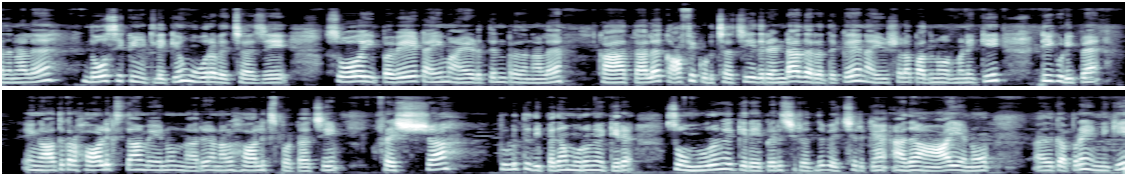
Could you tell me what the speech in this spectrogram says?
அதனால் தோசைக்கும் இட்லிக்கும் ஊற வச்சாச்சு. ஸோ இப்போவே டைம் ஆகிடுதுன்றதுனால காத்தால் காஃபி குடித்தாச்சு இது ரெண்டாவது தரத்துக்கு நான் யூஸ்வலாக பதினோரு மணிக்கு டீ குடிப்பேன். எங்கள் ஆத்துக்கிற ஹார்லிக்ஸ் தான் வேணும்னாரு. அதனால் ஹாலிக்ஸ் போட்டாச்சு. ஃப்ரெஷ்ஷாக துளுத்துது இப்போ தான் முருங்கைக்கீரை. ஸோ முருங்கைக்கீரையை பறிச்சுட்டு வந்து வச்சுருக்கேன். அதை ஆயணும். அதுக்கப்புறம் இன்றைக்கி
